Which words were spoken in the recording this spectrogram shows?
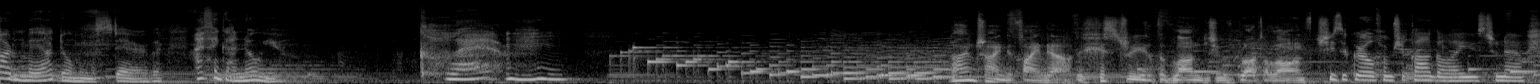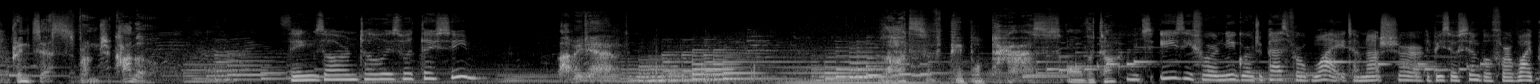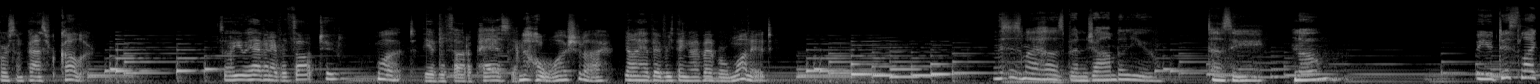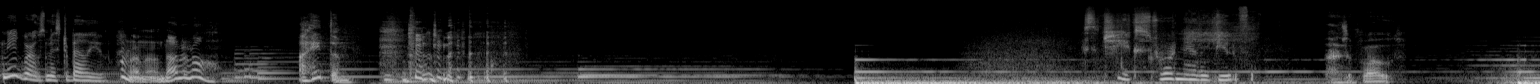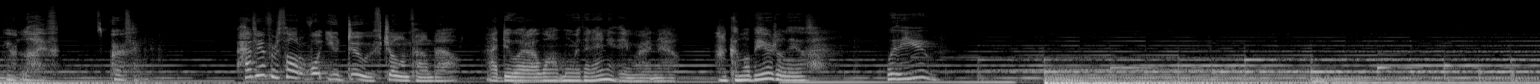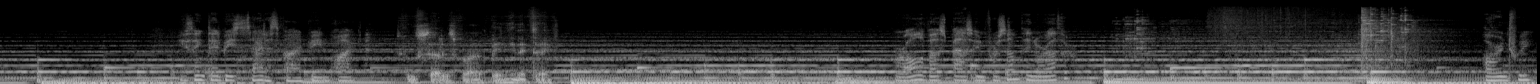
Pardon me, I don't mean to stare, but I think I know you. Clare? Mm-hmm. I'm trying to find out the history of the blonde you've brought along. She's a girl from Chicago I used to know. Princess from Chicago. Things aren't always what they seem. I'll be damned. Lots of people pass all the time. It's easy for a Negro to pass for white. I'm not sure it'd be so simple for a white person to pass for color. So you haven't ever thought to? What? You ever thought of passing? No, why should I? Now I have everything I've ever wanted. This is my husband, John Bellew. Does he? know? But you dislike Negroes, Mr. Bellew. No, no, no, not at all. I hate them. Isn't extraordinarily beautiful? I suppose. Your life. It's perfect. Have you ever thought of what you'd do if John found out? I do what I want more than anything right now. I come up here to live. With you. You think they'd be satisfied being white? Who's satisfied being anything? Passing for something or other. Aren't we?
